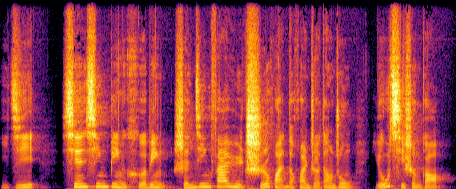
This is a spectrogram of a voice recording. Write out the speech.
以及。先心病合并神经发育迟缓的患者当中尤其升高，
